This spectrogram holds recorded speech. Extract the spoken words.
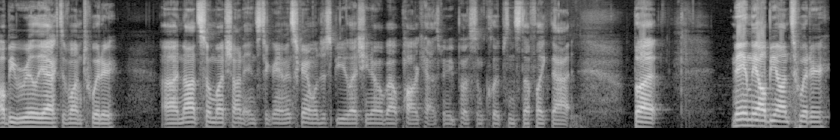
I'll be really active on Twitter. Uh, not so much on Instagram. Instagram will just be let you know about podcasts, maybe post some clips and stuff like that. But mainly, I'll be on Twitter.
